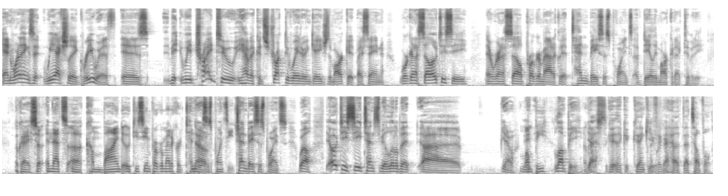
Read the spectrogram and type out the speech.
And one of the things that we actually agree with is we tried to have a constructive way to engage the market by saying we're going to sell OTC and we're going to sell programmatically at 10 basis points of daily market activity. Okay. So and that's uh, combined OTC and programmatic or ten No, basis points each. 10 basis points. Well, the OTC tends to be a little bit, uh, you know, Lumpy? Lumpy. Yes. G- g- Thank you. That, that's helpful.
